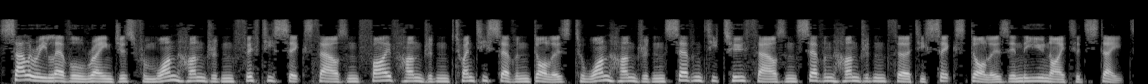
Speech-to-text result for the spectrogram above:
Salary level ranges from $156,527 to $172,736 in the United States.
